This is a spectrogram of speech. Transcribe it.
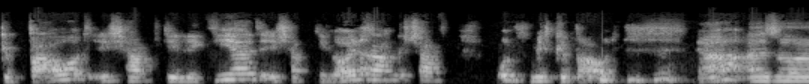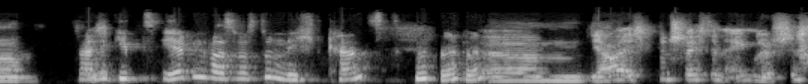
gebaut. Ich habe delegiert. Ich habe die Leute rangeschafft und mitgebaut. Ja, also Sani, gibt es irgendwas, was du nicht kannst? ähm, ja, ich bin schlecht in Englisch.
